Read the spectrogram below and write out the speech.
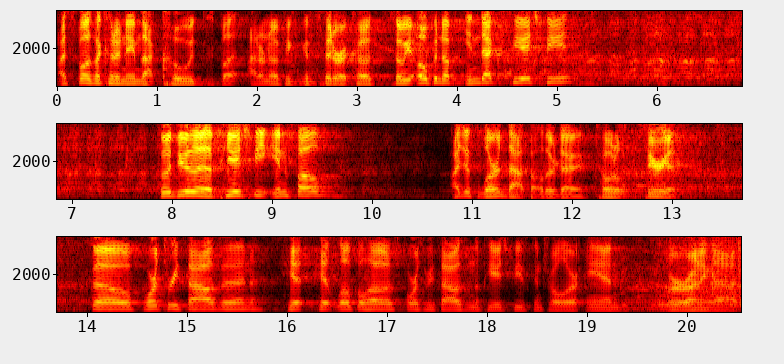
I suppose I could have named that codes, but I don't know if you can consider it codes. So we opened up index PHP. So do the PHP info. I just learned that the other day. Totally serious. So port 3000, hit hit localhost, port 3000, the PHP's controller, and we're running that.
